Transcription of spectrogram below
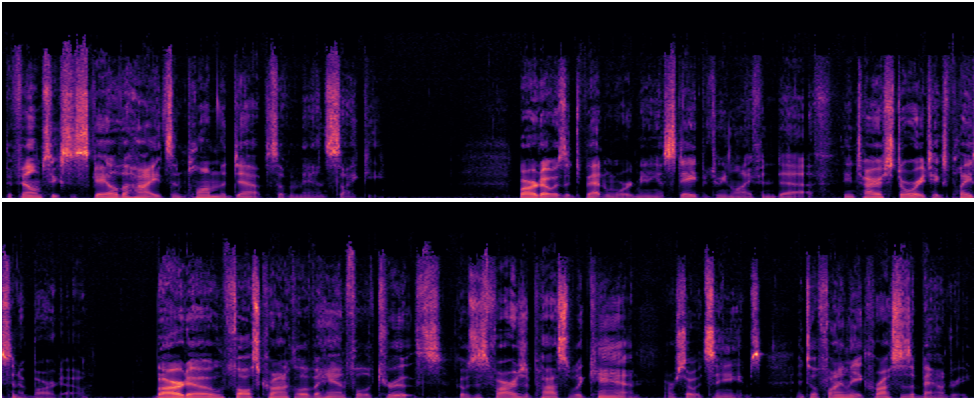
The film seeks to scale the heights and plumb the depths of a man's psyche. Bardo is a Tibetan word meaning a state between life and death. The entire story takes place in a bardo. Bardo, false chronicle of a handful of truths, goes as far as it possibly can, or so it seems, until finally it crosses a boundary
